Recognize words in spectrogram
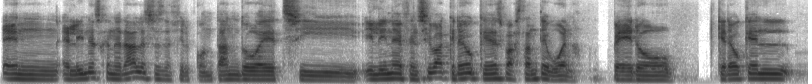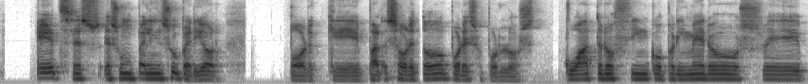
en, líneas generales, es decir, contando Edge y, línea defensiva, creo que es bastante buena, pero creo que el Edge es, un pelín superior, porque sobre todo por eso, por los cuatro o cinco primeros eh,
